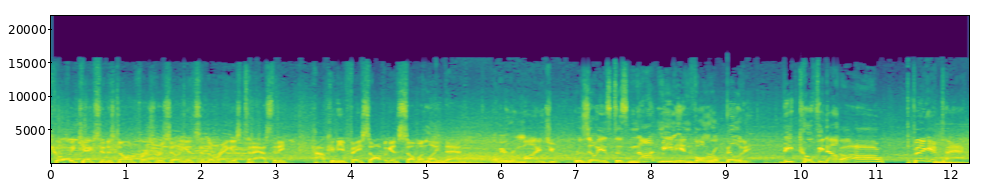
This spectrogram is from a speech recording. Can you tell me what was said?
Kofi Kingston is known for his resilience in the ring, his tenacity. How can you face off against someone like that? Let me remind you, resilience does not mean invulnerability. Beat Kofi down. Uh-oh! Big impact.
